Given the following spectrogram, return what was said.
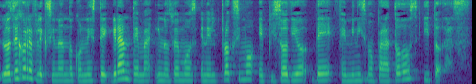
Los dejo reflexionando con este gran tema y nos vemos en el próximo episodio de Feminismo para Todos y Todas.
